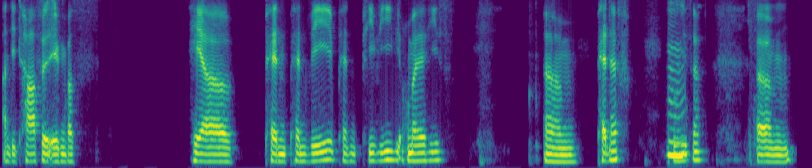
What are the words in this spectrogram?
an die Tafel irgendwas Herr Pen, Penw, Pen PV, wie auch immer er hieß, ähm, Penev, so mhm. hieß er, ähm,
